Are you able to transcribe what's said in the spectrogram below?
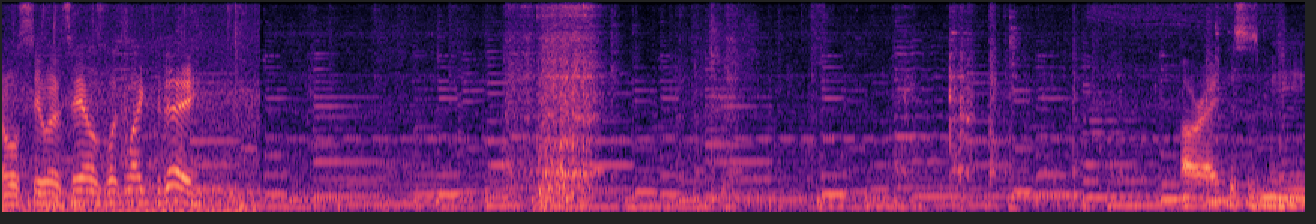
We'll see what sales look like today. All right, this is me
